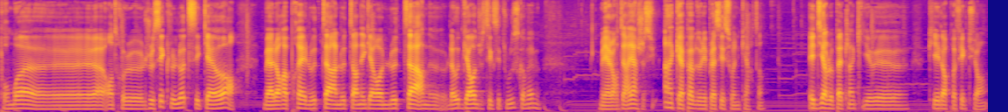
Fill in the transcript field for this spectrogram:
Pour moi, euh, entre je sais que le Lot c'est Cahors, mais alors après le Tarn, le Tarn-et-Garonne, le Tarn, euh, la Haute-Garonne, je sais que c'est Toulouse quand même. Mais alors derrière, je suis incapable de les placer sur une carte. Hein et dire le patelin qui, euh, est leur préfecture. Hein.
